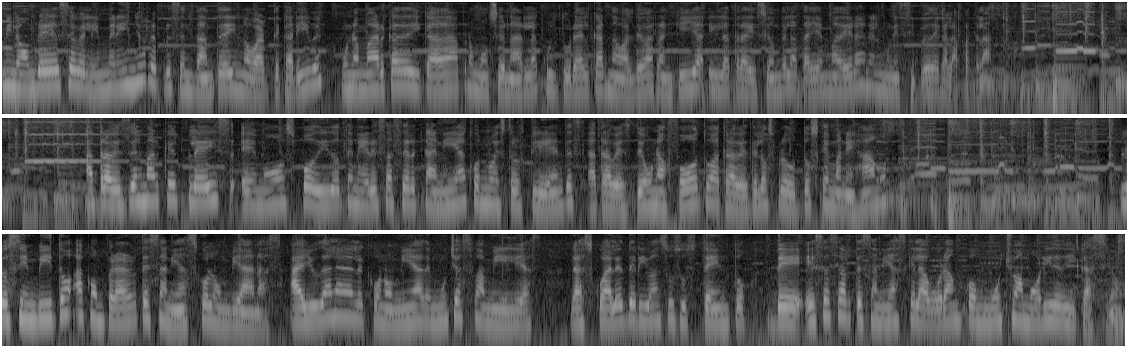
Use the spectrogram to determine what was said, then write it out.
Mi nombre es Evelyn Meriño, representante de Innovarte Caribe, una marca dedicada a promocionar la cultura del Carnaval de Barranquilla y la tradición de la talla en madera en el municipio de Galapa Atlántico. A través del Marketplace hemos podido tener esa cercanía con nuestros clientes a través de una foto, a través de los productos que manejamos. Los invito a comprar artesanías colombianas, ayudan a la economía de muchas familias, las cuales derivan su sustento de esas artesanías que elaboran con mucho amor y dedicación.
